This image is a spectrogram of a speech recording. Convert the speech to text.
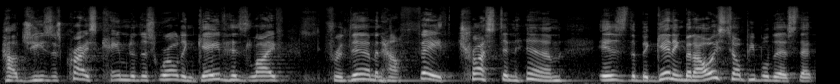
how Jesus Christ came to this world and gave his life for them, and how faith, trust in him, is the beginning. But I always tell people this that,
